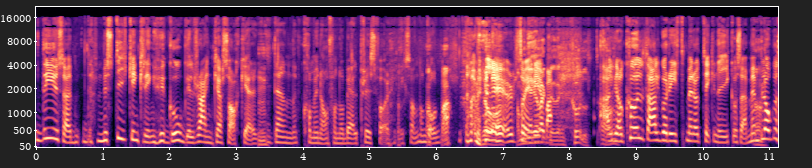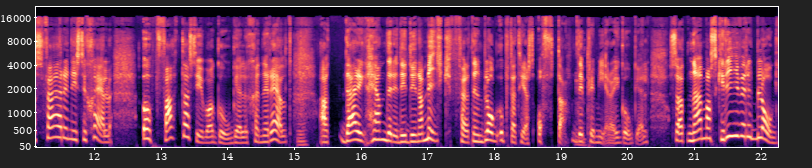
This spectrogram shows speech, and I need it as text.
det är ju så här, mystiken kring hur Google rankar saker, Mm. den kommer någon få Nobelpris för liksom, någon gång. Va? Eller hur? Ja, Så men är det är det bara. verkligen en kult. Ja. Kult, algoritmer och teknik och så här. Men bloggosfären i sig själv uppfattas ju av Google generellt att där händer det, det är dynamik för att en blogg uppdateras ofta. Det premierar ju Google. Så att när man skriver ett blogg,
